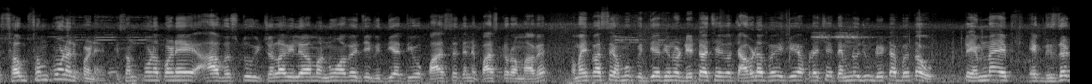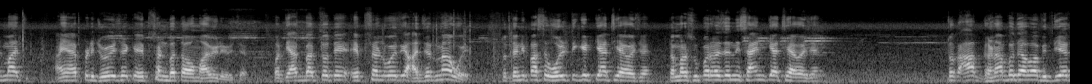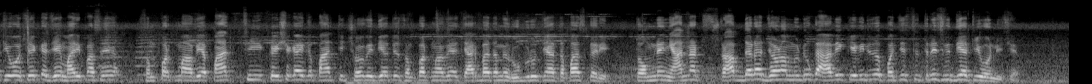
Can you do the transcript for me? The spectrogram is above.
સબ, સંપૂર્ણપણે સંપૂર્ણપણે આ વસ્તુ ચલાવી લેવામાં ન આવે, જે વિદ્યાર્થીઓ પાસ છે તેને પાસ કરવામાં આવે. અમારી પાસે અમુક વિદ્યાર્થીઓનો ડેટા છે. તો ચાવડાભાઈ જે આપણે છે તેમનો જો ડેટા બતાવું, તો એમના એક રિઝલ્ટમાં જ અહીંયા આપણે જોઈએ છે કે એબસન્ટ બતાવવામાં આવી રહ્યું છે. પણ ત્યારબાદ તો તે એબસન્ટ હોય તે હાજર ના હોય તો તેની પાસે હોલ ટિકિટ ક્યાંથી આવે છે? તમારા સુપરવાઇઝરની સાઇન ક્યાંથી આવે છે? તો આ ઘણા બધા એવા વિદ્યાર્થીઓ છે કે જે મારી પાસે સંપર્કમાં આવ્યા. પાંચથી કહી શકાય કે પાંચથી છ વિદ્યાર્થીઓ સંપર્કમાં આવ્યા. ત્યારબાદ અમે રૂબરૂ ત્યાં તપાસ કરી. તો અમને ત્યાંના સ્ટાફ દ્વારા જાણવા મળ્યું કે આવી કેવી રીતે પચીસથી ત્રીસ વિદ્યાર્થીઓની છે.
